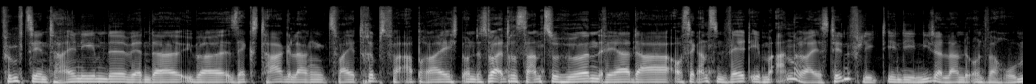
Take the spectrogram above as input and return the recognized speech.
15 Teilnehmende werden da über sechs Tage lang zwei Trips verabreicht. Und es war interessant zu hören, wer da aus der ganzen Welt eben anreist, hinfliegt in die Niederlande und warum.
